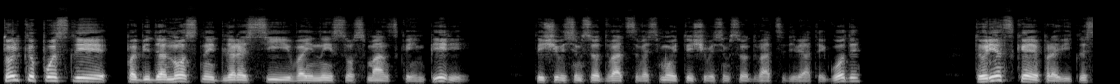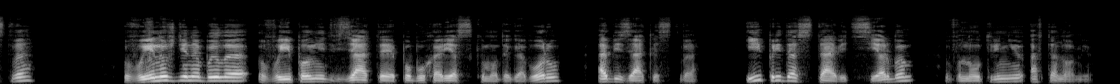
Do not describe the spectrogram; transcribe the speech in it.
Только после победоносной для России войны с Османской империей 1828-1829 годы турецкое правительство вынуждено было выполнить взятое по Бухарестскому договору обязательство и предоставить сербам внутреннюю автономию.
